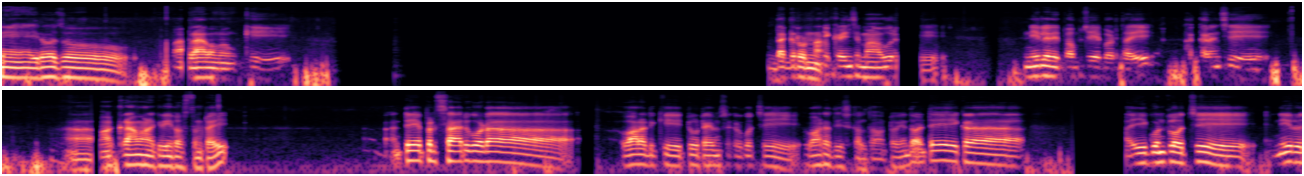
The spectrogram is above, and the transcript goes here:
నేను ఈరోజు మా గ్రామంకి దగ్గర ఉన్న ఇక్కడి నుంచి మా ఊరికి నీళ్ళని పంపు చేయబడతాయి. అక్కడ నుంచి మా గ్రామానికి నీళ్ళు వస్తుంటాయి. అంటే ప్రతిసారి కూడా వారానికి టూ టైమ్స్ ఇక్కడికి వచ్చి వాటర్ తీసుకెళ్తూ ఉంటాం. ఎందుకంటే ఇక్కడ ఈ గుంటలో వచ్చి నీరు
